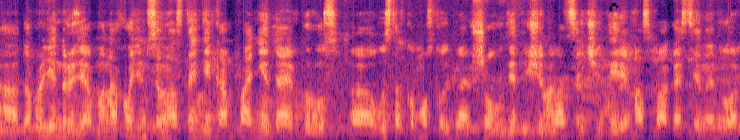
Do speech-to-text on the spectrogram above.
А, Добрый день, друзья. Мы находимся на стенде компании Dive Груз. А, Выставка Moscow Dive Show 2024. Москва, гостиный двор.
